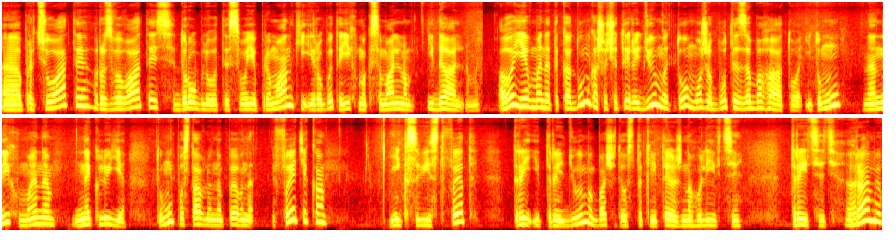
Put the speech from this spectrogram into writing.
е, працювати, розвиватись, дороблювати свої приманки і робити їх максимально ідеальними. Але є в мене така думка, що 4 дюйми то може бути забагато, і тому на них в мене не клює. Тому поставлю, напевне, фетіка, X-Wist Fet 3,3 дюйми. Бачите, ось такий теж на голівці 30 грамів.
